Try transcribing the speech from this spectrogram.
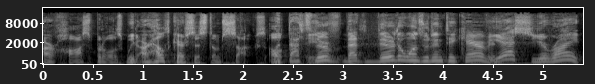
our hospitals, we our healthcare system sucks. Oh, that's their that's they're the ones who didn't take care of it. Yes, you're right.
